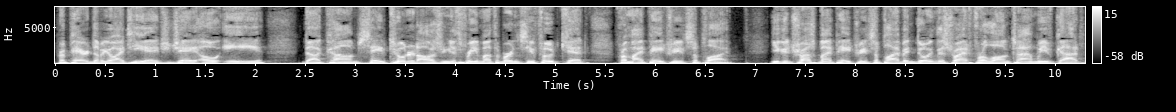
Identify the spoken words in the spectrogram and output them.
Prepare W-I-T-H-J-O-E dot com. Save $200 on your three month emergency food kit from My Patriot Supply. You can trust My Patriot Supply. I've been doing this right for a long time. We've got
